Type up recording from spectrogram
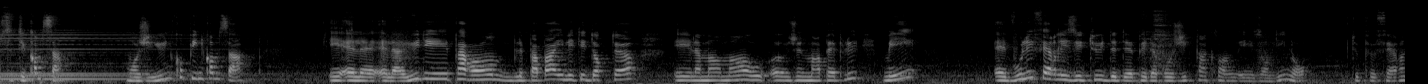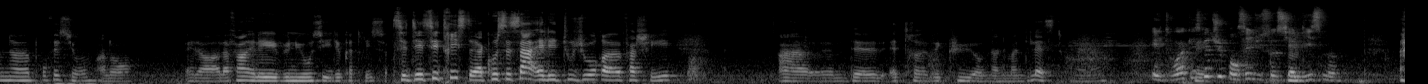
C'était comme ça. Moi, j'ai eu une copine comme ça. Et elle, elle a eu des parents. Le papa, il était docteur. Et la maman, euh, je ne me rappelle plus. Mais elle voulait faire les études de pédagogique, par. Et ils ont dit non, tu peux faire une euh, profession. Alors, elle a- à la fin, elle est venue aussi éducatrice. C'était c'est triste. À cause de ça, elle est toujours euh, fâchée euh, d'être vécue en Allemagne de l'Est. hein. Et toi, qu'est-ce que tu pensais du socialisme?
